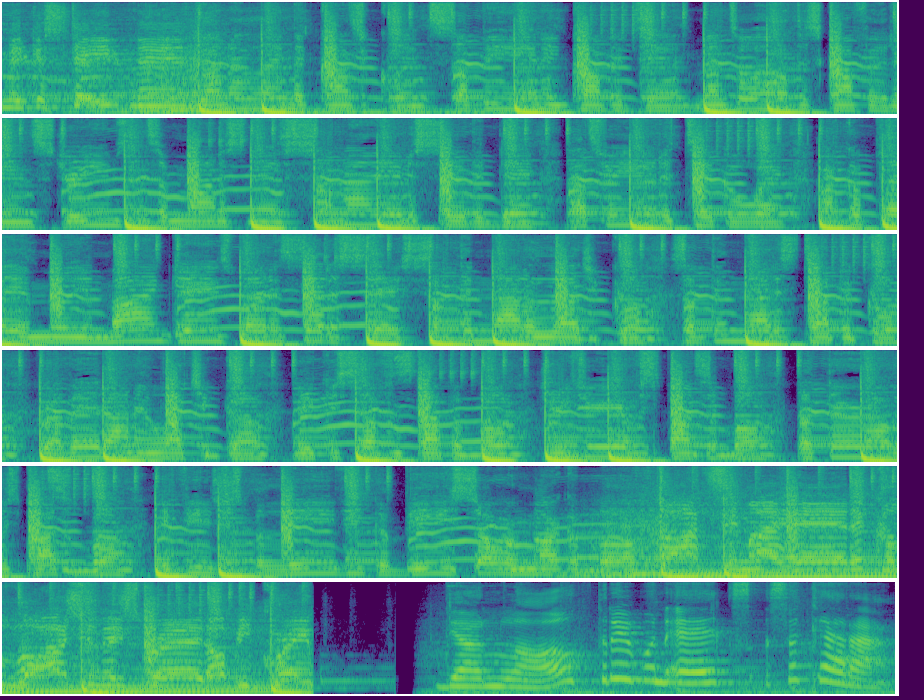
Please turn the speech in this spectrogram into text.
make a statement. I'm gonna learn the consequence of being incompetent. Mental health is confidence, dreams and some honestness. I'm not here to save the day, that's for you to take away. I could play a million mind games, but instead I say Something not illogical, something that is topical. Rub it on and watch it go, make yourself unstoppable. Dreams are irresponsible, but they're always possible. If you just believe, you could be so remarkable. Thoughts in my head, a collage and they spread. I'll be great. Download Tribun X sekarang,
